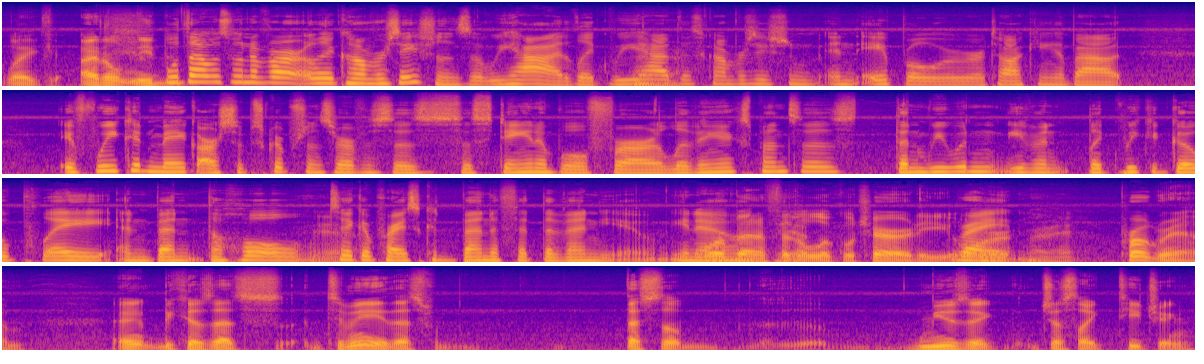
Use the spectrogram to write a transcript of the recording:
like i don't need Well, that was one of our early conversations that we had. Like we Yeah. had this conversation in April where we were talking about if we could make our subscription services sustainable for our living expenses, then we wouldn't even like we could go play and ben- the whole Yeah. ticket price could benefit the venue. You know, or benefit a Yeah. local charity Right. or Right. program and because that's to me that's that's the uh, music just like teaching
